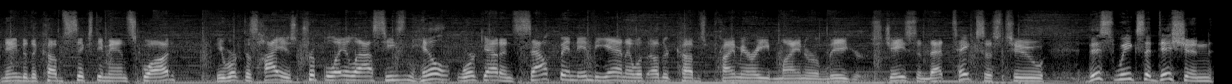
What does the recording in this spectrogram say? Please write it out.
named to the Cubs 60 man squad. He worked as high as AAA last season. He'll work out in South Bend, Indiana with other Cubs primary minor leaguers. Jason, that takes us to this week's edition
